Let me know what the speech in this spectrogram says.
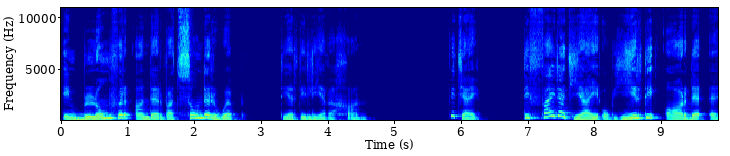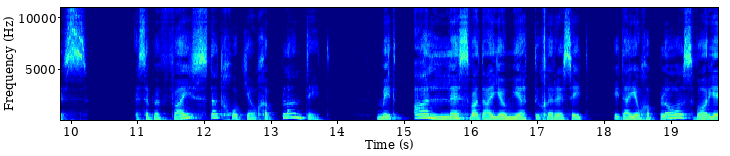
en blom vir ander wat sonder hoop deur die lewe gaan. Weet jy, Die feit dat jy op hierdie aarde is, is 'n bewys dat God jou geplant het. Met alles wat hy jou mee toegerus het, het hy jou geplaas waar jy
